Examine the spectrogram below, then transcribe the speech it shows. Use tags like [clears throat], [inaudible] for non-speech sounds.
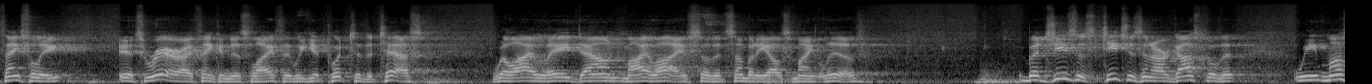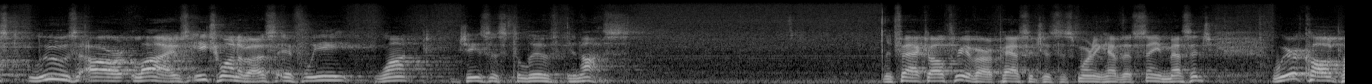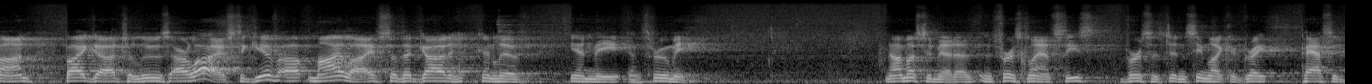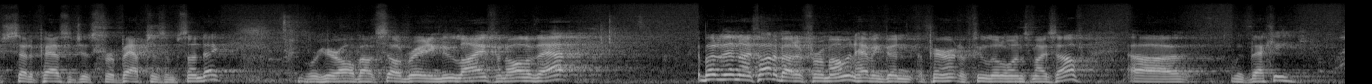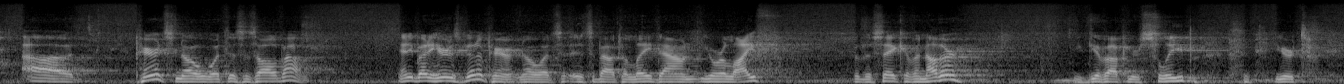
Thankfully, it's rare, I think, in this life that we get put to the test will I lay down my life so that somebody else might live? But Jesus teaches in our gospel that we must lose our lives, each one of us, if we want Jesus to live in us. In fact, all three of our passages this morning have the same message. We're called upon by God to lose our lives, to give up my life so that God can live in me and through me. Now, I must admit, at first glance, these verses didn't seem like a great passage, set of passages for Baptism Sunday. We're here all about celebrating new life and all of that. But then I thought about it for a moment, having been a parent of two little ones myself uh, with Becky. Uh, parents know what this is all about. Anybody here who's been a parent know what it's about to lay down your life for the sake of another. You give up your sleep, [laughs] your,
